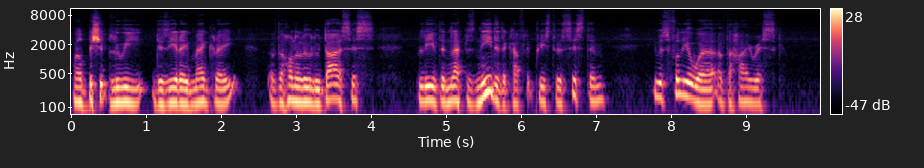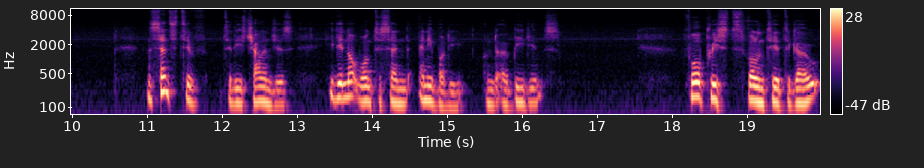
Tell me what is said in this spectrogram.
While Bishop Louis Desire Maigret of the Honolulu Diocese believed that lepers needed a Catholic priest to assist them, he was fully aware of the high risk. And sensitive to these challenges, he did not want to send anybody under obedience. Four priests volunteered to go,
